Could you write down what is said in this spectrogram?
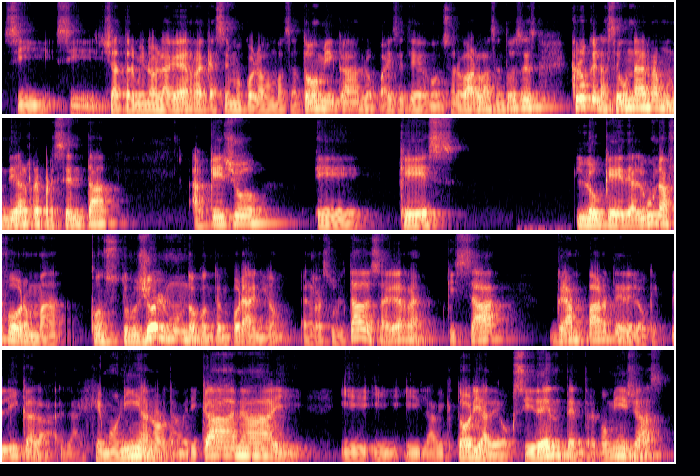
Si, si, ya terminó la guerra, ¿qué hacemos con las bombas atómicas? Los países tienen que conservarlas. Entonces, creo que la Segunda Guerra Mundial representa aquello eh, que es lo que de alguna forma construyó el mundo contemporáneo, el resultado de esa guerra quizá gran parte de lo que explica la, hegemonía norteamericana y, la victoria de Occidente, entre comillas,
